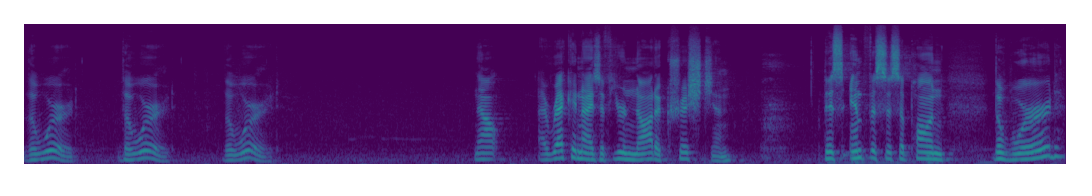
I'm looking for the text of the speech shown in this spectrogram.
The word. The word. The word. Now, I recognize if you're not a Christian, this emphasis upon the word,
